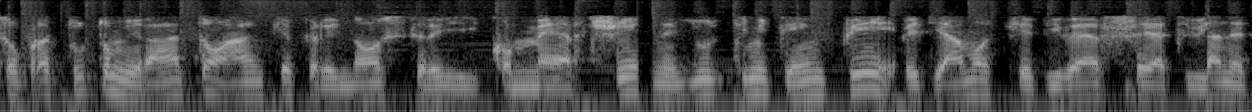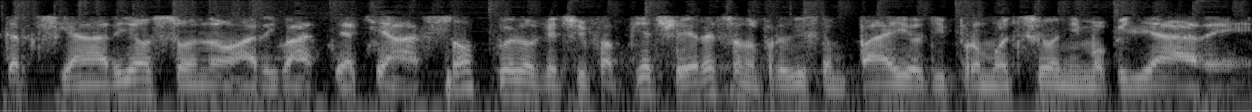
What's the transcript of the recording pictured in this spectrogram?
soprattutto mirato anche per i nostri commerci. Negli ultimi tempi vediamo che diversi diverse attività nel terziario sono arrivate a Chiasso. Quello che ci fa piacere sono previste un paio di promozioni immobiliari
